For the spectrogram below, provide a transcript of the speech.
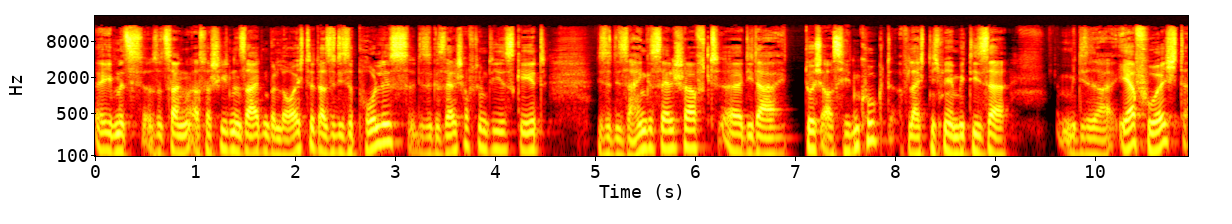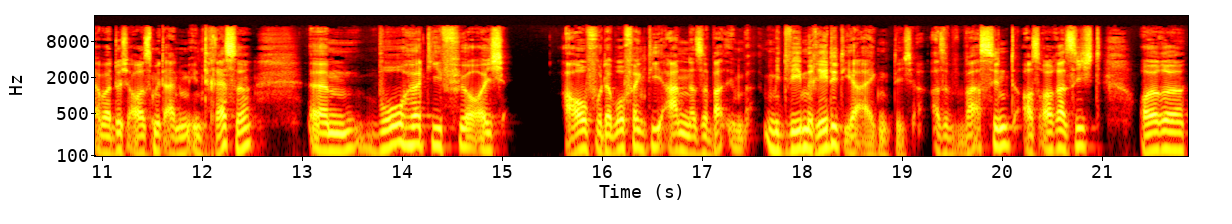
eben jetzt sozusagen aus verschiedenen Seiten beleuchtet. Also diese Polis, diese Gesellschaft, um die es geht, diese Designgesellschaft, äh, die da durchaus hinguckt, vielleicht nicht mehr mit dieser, mit dieser Ehrfurcht, aber durchaus mit einem Interesse. Ähm, wo hört die für euch auf oder wo fängt die an? Also mit wem redet ihr eigentlich? Also was sind aus eurer Sicht eure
